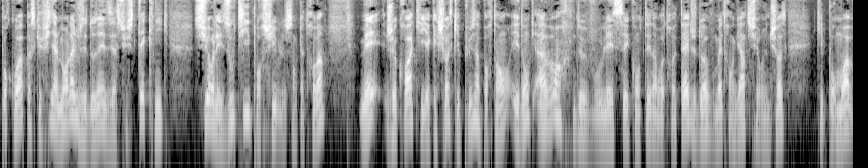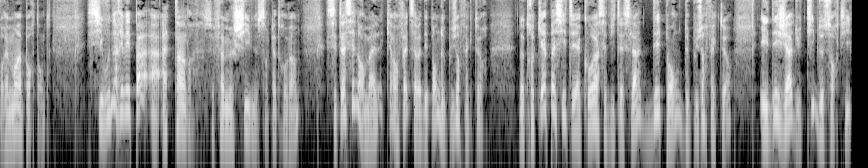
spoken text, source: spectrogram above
pourquoi parce que finalement là je vous ai donné des astuces techniques sur les outils pour suivre le 180 mais je crois qu'il y a quelque chose qui est plus important. Et donc, avant de vous laisser compter dans votre tête, je dois vous mettre en garde sur une chose qui est pour moi vraiment importante. Si vous n'arrivez pas à atteindre ce fameux chiffre de 180, c'est assez normal car en fait ça va dépendre de plusieurs facteurs. Notre capacité à courir à cette vitesse-là dépend de plusieurs facteurs et déjà du type de sortie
